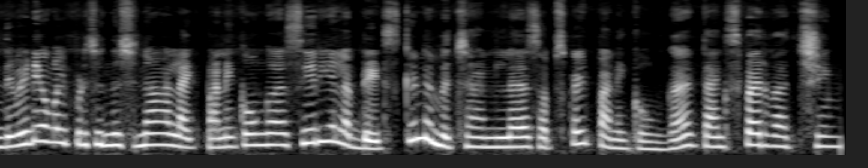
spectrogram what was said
இந்த வீடியோ உங்களுக்கு பிடிச்சிருந்துச்சுன்னா லைக் பண்ணிக்கோங்க. சீரியல் அப்டேட்ஸ்க்கு நம்ம சேனலை சப்ஸ்கிரைப் பண்ணிக்கோங்க. தேங்க்ஸ் ஃபார் வாட்சிங்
